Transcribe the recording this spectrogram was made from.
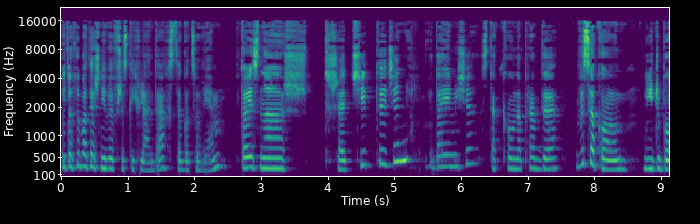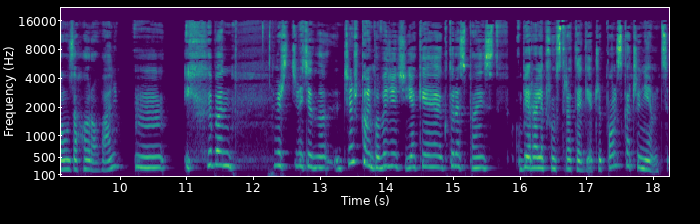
I to chyba też nie we wszystkich landach, z tego co wiem. To jest nasz trzeci tydzień, wydaje mi się, z taką naprawdę wysoką liczbą zachorowań. Mm, I chyba, wiesz, wiecie, no, ciężko mi powiedzieć, jakie, które z państw obiera lepszą strategię, czy Polska, czy Niemcy.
